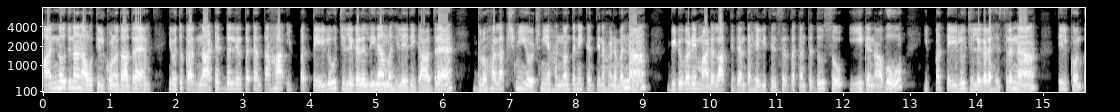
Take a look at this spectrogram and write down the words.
ಅನ್ನೋದನ್ನ ನಾವು ತಿಳ್ಕೊಳೋದಾದ್ರೆ, ಇವತ್ತು ಕರ್ನಾಟಕದಲ್ಲಿರ್ತಕ್ಕಂತಹ ಇಪ್ಪತ್ತೇಳು ಜಿಲ್ಲೆಗಳಲ್ಲಿನ ಮಹಿಳೆಯರಿಗಾದ್ರೆ ಗೃಹಲಕ್ಷ್ಮಿ ಯೋಜನೆಯ ಹನ್ನೊಂದನೇ ಕಂತಿನ ಹಣವನ್ನ ಬಿಡುಗಡೆ ಮಾಡಲಾಗ್ತಿದೆ ಅಂತ ಹೇಳಿ ತಿಳಿಸಿರ್ತಕ್ಕಂಥದ್ದು. ಸೊ ಈಗ ನಾವು ಇಪ್ಪತ್ತೇಳು ಜಿಲ್ಲೆಗಳ ಹೆಸರನ್ನ ತಿಳ್ಕೊಂತ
